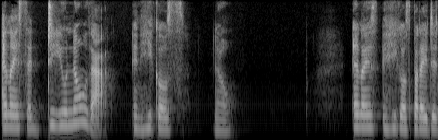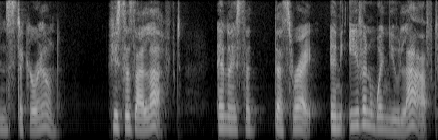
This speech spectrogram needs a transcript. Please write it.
And I said, Do you know that? And he goes, No. And I, he goes, But I didn't stick around. He says, I left. And I said, That's right. And even when you left,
